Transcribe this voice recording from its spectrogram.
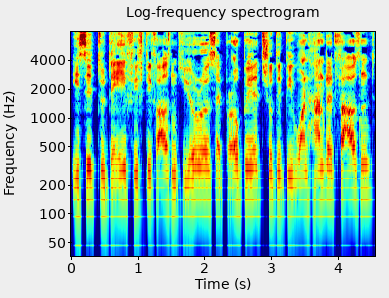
Is it today 50,000 euros appropriate? Should it be 100,000?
